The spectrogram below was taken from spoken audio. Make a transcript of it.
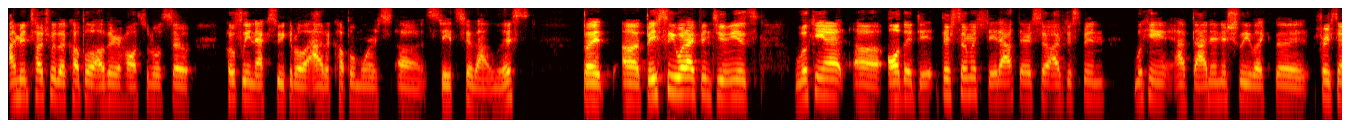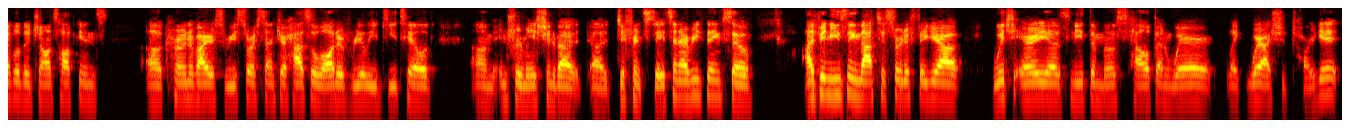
I'm in touch with a couple other hospitals. So hopefully next week it'll add a couple more states to that list. But basically, what I've been doing is looking at uh, all the data. There's so much data out there, so I've just been looking at that initially. Like the, for example, the Johns Hopkins uh, Coronavirus Resource Center has a lot of really detailed um, information about uh, different states and everything. So I've been using that to sort of figure out which areas need the most help and where like where I should target.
